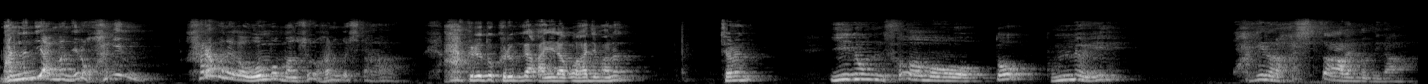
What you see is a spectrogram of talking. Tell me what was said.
맞는지 안 맞는지를 확인하라고 내가 원본만 수록하는 것이다. 아 그래도 그런 게 아니라고 하지만은 저는 인용 서목도 분명히 확인을 하시자는 겁니다.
